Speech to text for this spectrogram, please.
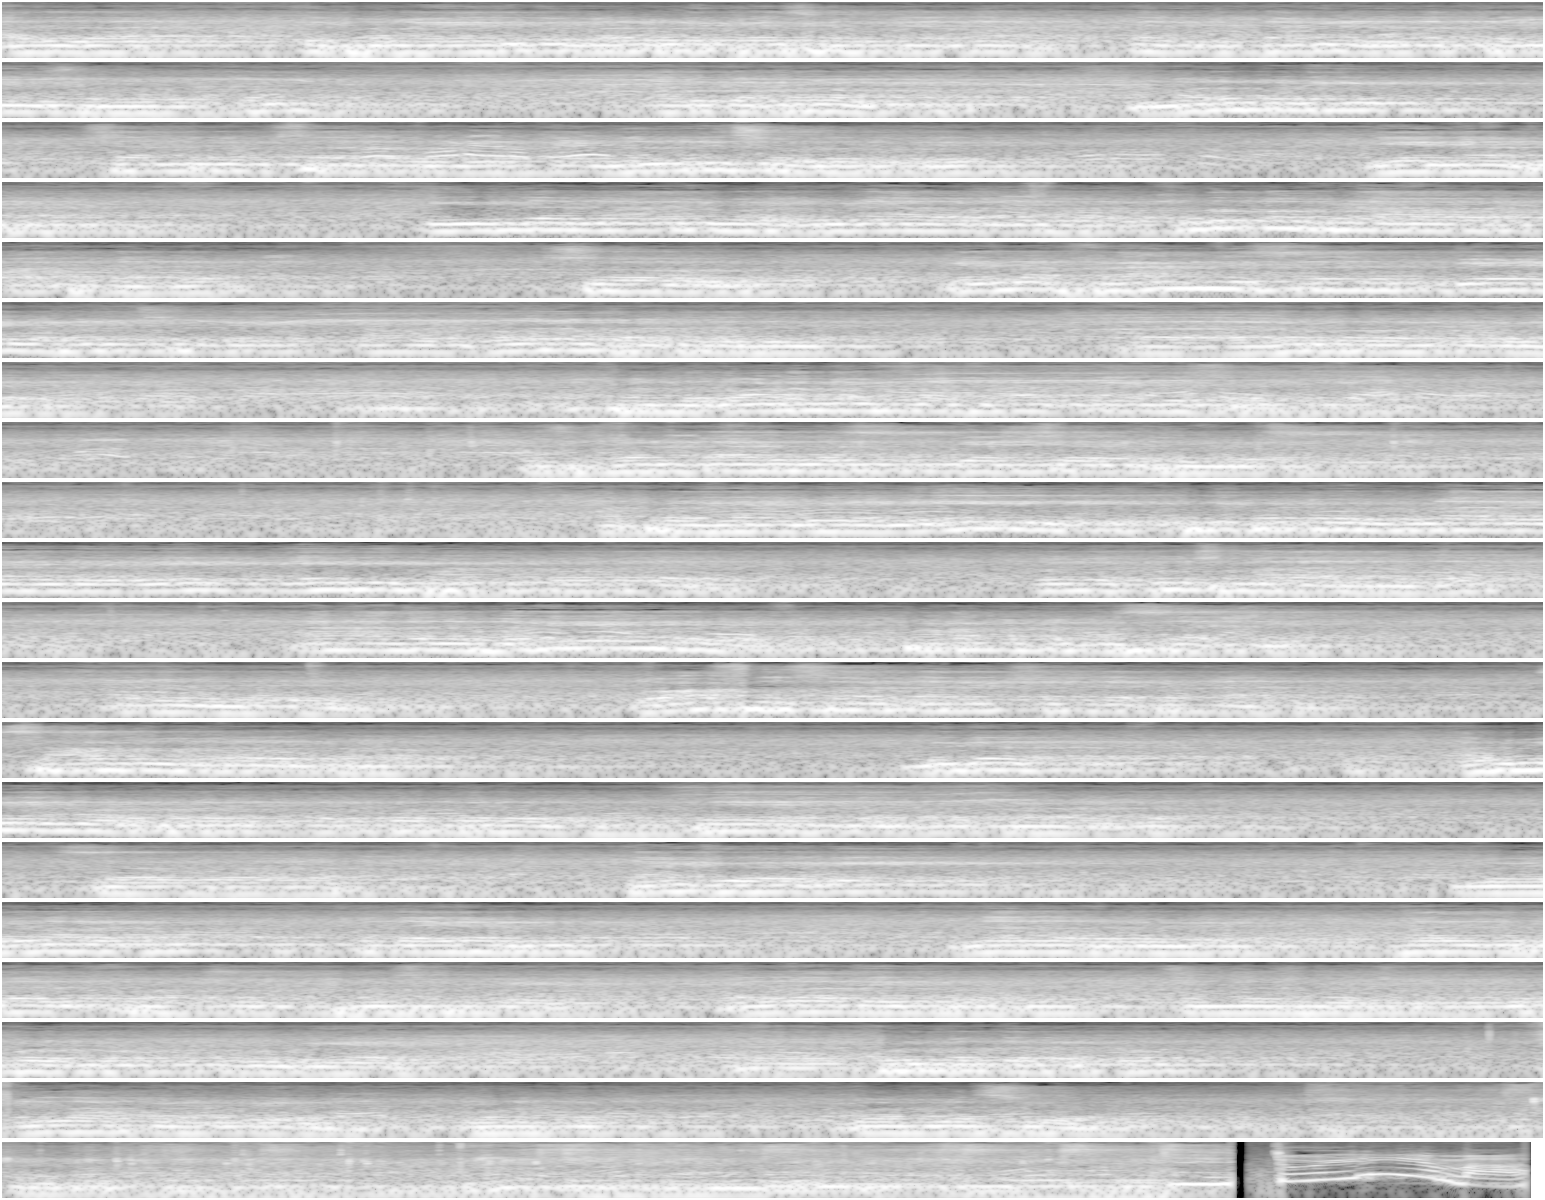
அதுதான் இப்போ நான் எதுக்கு மறுபடியும் பேச வந்தேன்னா எனக்கு தமிழ் நல்லா தெரியும் சொல்வதற்கும் அதுக்கப்புறம் மறுபடியும் சந்திரன் சார் அவர்களுக்கு நன்றி சொல்வதற்கு ஏன்னா இந்த மாதிரி ஒரு விழாவை வந்து ஒரு குடும்ப விழாவை அவர் பார்த்துட்டாரு ஸோ இதெல்லாம் ஃபேமிலிஸ் மேடையில் வந்து சொல்லி அவங்களை கௌரவப்படுத்துறது ரொம்ப எனக்கு from the bottom of my heart, thank you, sir. It's a fantabulous அப்புறம் என்னுடைய ஏவி இப்படிப்பட்ட ஒரு விழாவில் என்னுடைய ஏ- ஏவி பார்க்கும்போது கொஞ்சம் கூச்சமாக தான் இருந்தது. ஆனால் அதில் ஒரே ஒரு படம் மட்டும் மிஸ் ஆச்சு அது வாசு சார் டைரக்ஷனில் பண்ண சாதுங்கிற ஒரு படம் மிக அருமையான ஒரு படம் ரொம்ப பேர் பேர் வந்த ஒரு படம் வந்து ஸோ தேங்க்யூ அகைன் உங்கள் எல்லாருக்கும் இந்த இடம் நல்ல ஒரு ஹெல்த் வெல்த் ஆப்ஷன் ப்ராஸ்பிரிட்டி எல்லாத்தையும் வந்து சந்தோஷம் வச்சுக்கணும். உங்களுக்கும் உங்களுடைய குடும்பத்தினருக்கும் எல்லாருக்கும் என்னுடைய வணக்கம். God bless you. Thank you.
